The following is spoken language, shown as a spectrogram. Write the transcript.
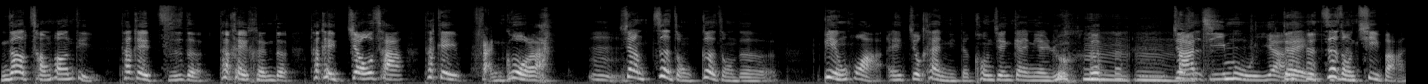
你知道长方体。它可以直的，它可以横的，它可以交叉，它可以反过来。嗯，像这种各种的变化，哎，就看你的空间概念如何。嗯，嗯就是搭积木一样。对，这种砌法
